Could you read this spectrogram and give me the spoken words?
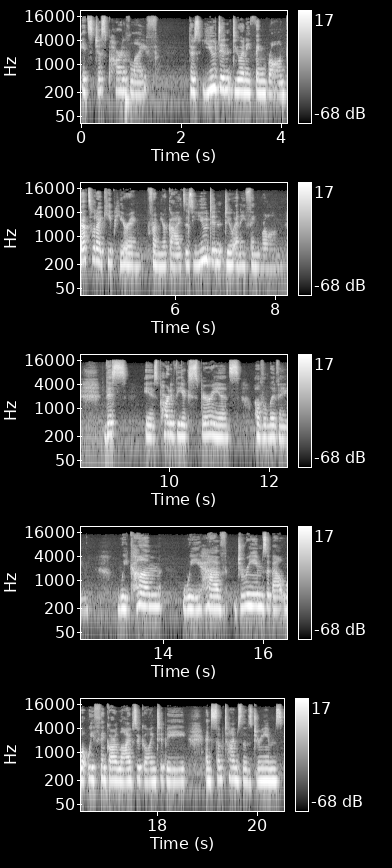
it's just part of life. There's you didn't do anything wrong. That's what I keep hearing from your guides is you didn't do anything wrong. This is part of the experience of living. We come, we have dreams about what we think our lives are going to be, and sometimes those dreams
